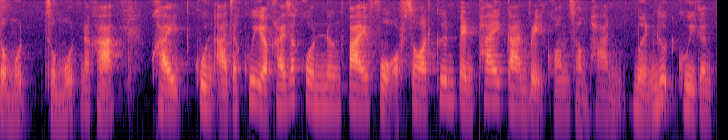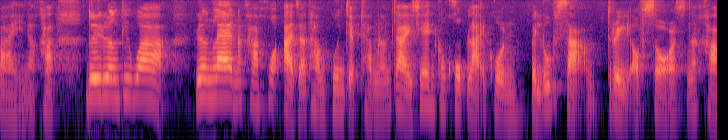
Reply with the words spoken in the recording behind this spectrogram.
สมมติสมมตินะคะ ใครคุณอาจจะคุยกับใครสักคนหนึ่งไป four of swords ขึ้นเป็นไพ่การเบรกความสัมพันธ์ เหมือนหยุดคุยกันไปนะคะด้วยเรื่องที่ว่าเรื่องแรกนะคะเขาอาจจะทำคุณเจ็บช้ำน้ำใจ เช่นเขาคบหลายคนเป็นรูป 3 three of swords นะคะ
